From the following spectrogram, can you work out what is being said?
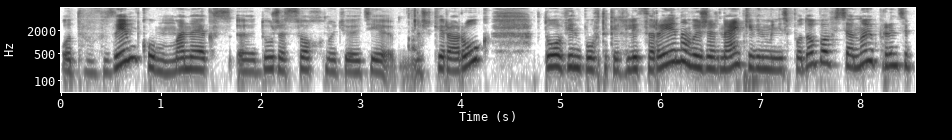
от взимку в мене як дуже сохнуть ці шкіра рук, то він був такий гліцериновий, жирненький, він мені сподобався. Ну і в принципі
